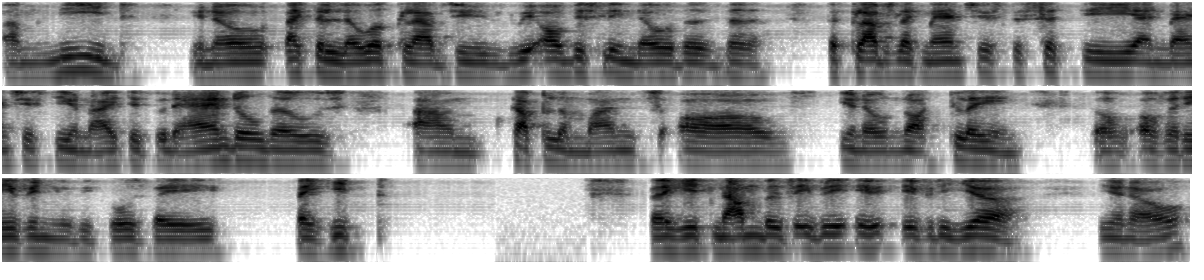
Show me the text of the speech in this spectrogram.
um need you know like the lower clubs. You, we obviously know the the the clubs like Manchester City and Manchester United could handle those um couple of months of you know not playing of, of revenue because they they hit they hit numbers every every year you know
